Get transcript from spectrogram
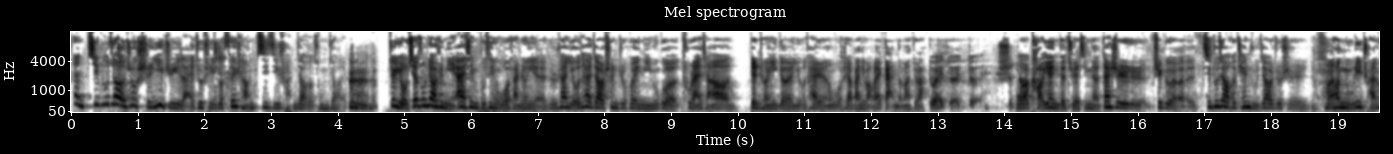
但基督教就是一直以来就是一个非常积极传教的宗教。嗯，就有些宗教是你爱信不信，我反正也，比如像犹太教，甚至会你如果突然想要变成一个犹太人，我是要把你往外赶的嘛，对吧？对对对，是的。我要考验你的决心的。但是这个基督教和天主教就是 我要努力传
